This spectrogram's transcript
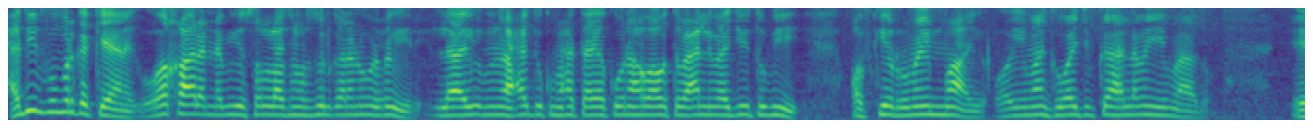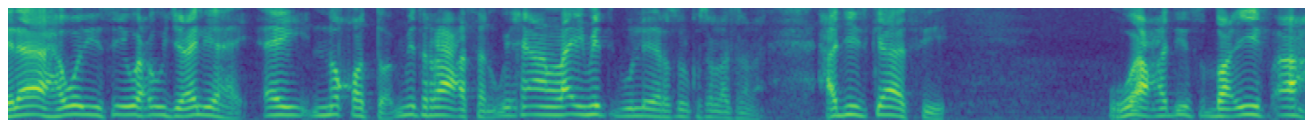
xadiid buu marka keenay wa qaala nabiyu sal ll sl rsulka aln wuxuu yihi laa yuuminu axadukum xataa yakuuna hawaahu tabcan lima jiئtu bihi. Qofkiin rumayn maayo oo iimaanka waajibka ah lama yimaado. Ilaa hawadiisa iyo wax uu jecel yahay ay noqoto mid raacsan wixii aan la imid buu leeyahy rasulka sal l slm xadiidkaasi waa xadiis daciif ah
